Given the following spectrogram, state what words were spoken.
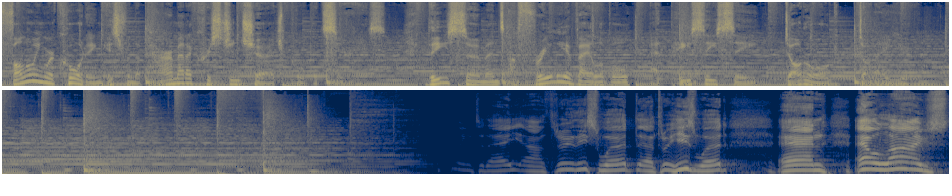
The following recording is from the Parramatta Christian Church Pulpit Series. These sermons are freely available at pcc.org.au. today uh, through this word, uh, through His word, and our lives,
